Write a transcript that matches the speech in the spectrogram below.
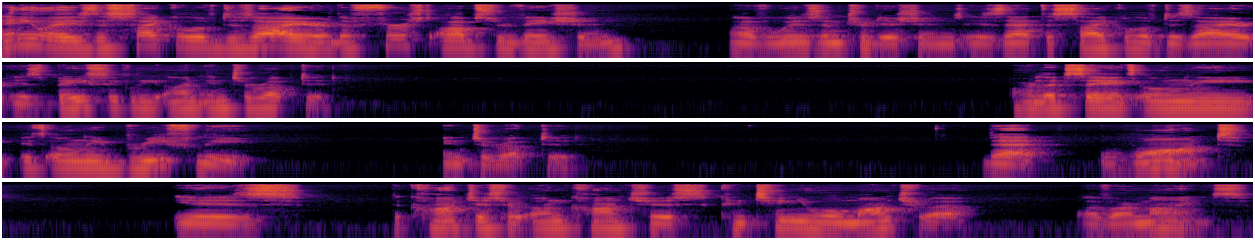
Anyways, the cycle of desire, the first observation of wisdom traditions is that the cycle of desire is basically uninterrupted. or let's say it's only it's only briefly interrupted. That want is the conscious or unconscious continual mantra of our minds.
